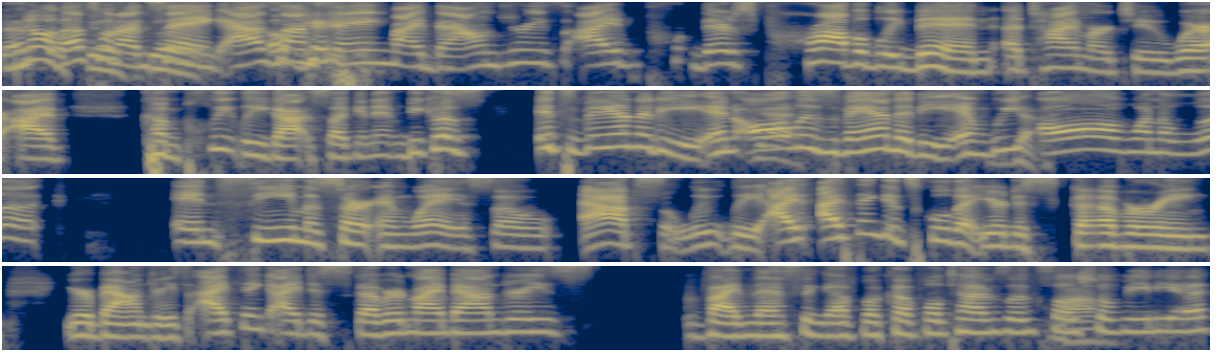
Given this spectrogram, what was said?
That no, that's what I'm good. saying. As I'm saying my boundaries, I there's probably been a time or two where I've completely got sucked in it because it's vanity and all Yes. is vanity and we Yes. all want to look and seem a certain way. So absolutely. I I think it's cool that you're discovering your boundaries. I think I discovered my boundaries by messing up a couple times on Wow. social media.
